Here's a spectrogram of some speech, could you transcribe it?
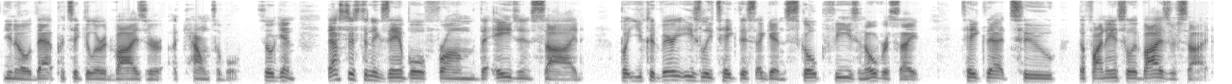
you know that particular advisor accountable. So again that's just an example from the agent side but you could very easily take this again scope fees and oversight take that to the financial advisor side,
